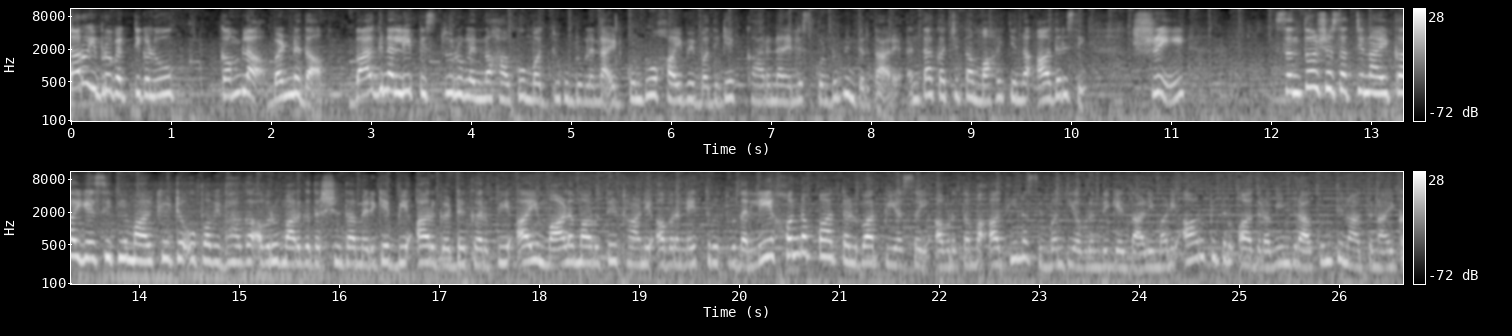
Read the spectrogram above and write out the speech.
ಯಾರೋ ಇಬ್ಬರು ವ್ಯಕ್ತಿಗಳು ಕಮಲ ಬಣ್ಣದ ಬ್ಯಾಗ್ನಲ್ಲಿ ಪಿಸ್ತೂಲುಗಳನ್ನು ಹಾಗೂ ಮದ್ದು ಗುಂಡುಗಳನ್ನು ಇಟ್ಕೊಂಡು ಹೈವೇ ಬದಿಗೆ ಕಾರನ್ನು ನಿಲ್ಲಿಸಿಕೊಂಡು ನಿಂತಿರ್ತಾರೆ ಅಂತ ಖಚಿತ ಮಾಹಿತಿಯನ್ನು ಆಧರಿಸಿ ಶ್ರೀ ಸಂತೋಷ ಸತ್ಯನಾಯಕ ಎಸಿಪಿ ಮಾರ್ಕೆಟ್ ಉಪವಿಭಾಗ ಅವರು ಮಾರ್ಗದರ್ಶನದ ಮೇರೆಗೆ ಬಿಆರ್ ಗಡ್ಡಕರ್ ಪಿಐ ಮಾಳಮಾರುತಿ ಠಾಣೆ ಅವರ ನೇತೃತ್ವದಲ್ಲಿ ಹೊನ್ನಪ್ಪ ತಳ್ವಾರ್ ಪಿಎಸ್ಐ ಅವರು ತಮ್ಮ ಅಧೀನ ಸಿಬ್ಬಂದಿಯವರೊಂದಿಗೆ ದಾಳಿ ಮಾಡಿ ಆರೋಪಿತರು ಆದ ರವೀಂದ್ರ ಕುಂತಿನಾಥ್ ನಾಯ್ಕ,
